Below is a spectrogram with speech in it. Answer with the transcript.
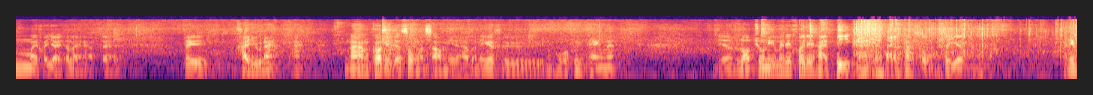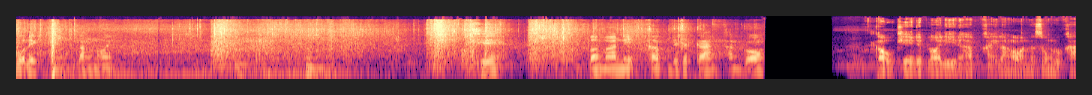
ำไม่ค่อยใหญ่เท่าไหร่นะครับ แต่ได้ไข่อยู่นะอะน้ำก็เดี๋ยวจะส่งวันเสาร์นี้นะครับ อันนี้ก็คือน้ำหัวพึ่งแทงนะ เดี๋ยวรอบช่วงนี้ไม่ได้ค่อยได้ขายปลีกนะจะขายราคาส่งซะเยอะนะอันนี้หัวเล็กอืมรังน้อยโอเค ประมาณนี้ครับ เดี๋ยวจัดการคันกรอง ก็โอเคเรียบร้อยดีนะครับ ไข่ลังอ่อนก็ส่งลูกค้า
